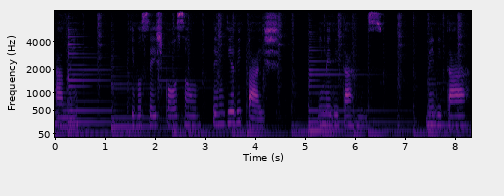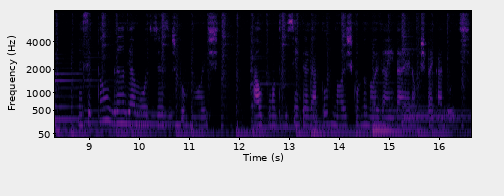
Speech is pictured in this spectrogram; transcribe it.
Amém? Que vocês possam ter um dia de paz e meditar nisso. Meditar nesse tão grande amor de Jesus por nós, ao ponto de se entregar por nós quando nós ainda éramos pecadores.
